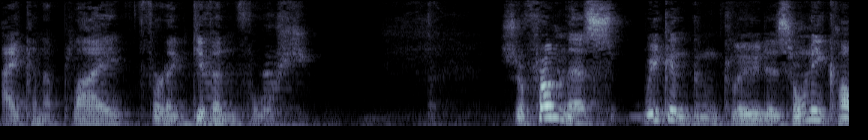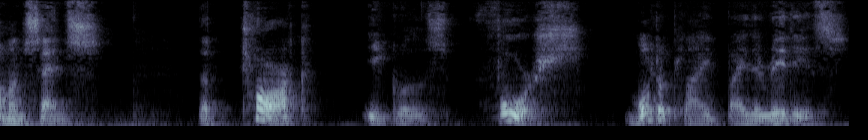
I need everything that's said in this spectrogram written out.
I can apply for a given force. So from this, we can conclude it's only common sense that torque equals force multiplied by the radius.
